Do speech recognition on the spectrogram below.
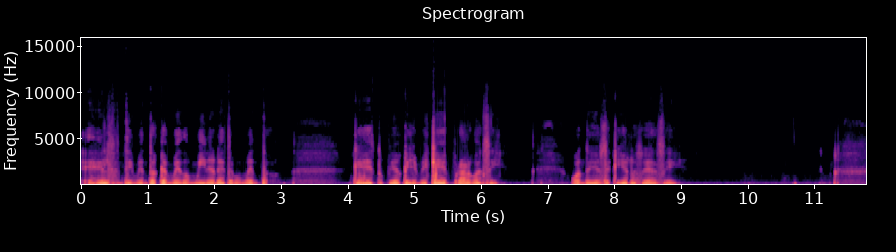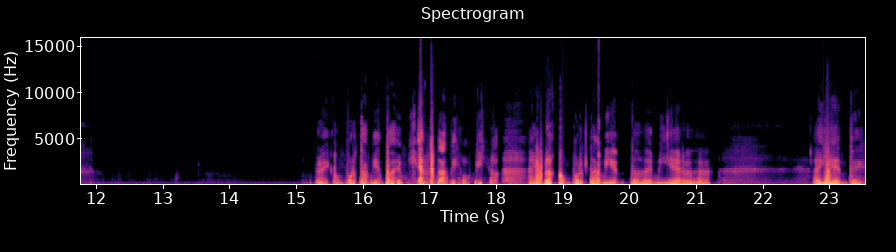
es el sentimiento que me domina en este momento. Que es estúpido que yo me quede por algo así, cuando yo sé que yo no soy así. Pero hay comportamientos de mierda, Dios mío. Hay unos comportamientos de mierda. Hay gente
